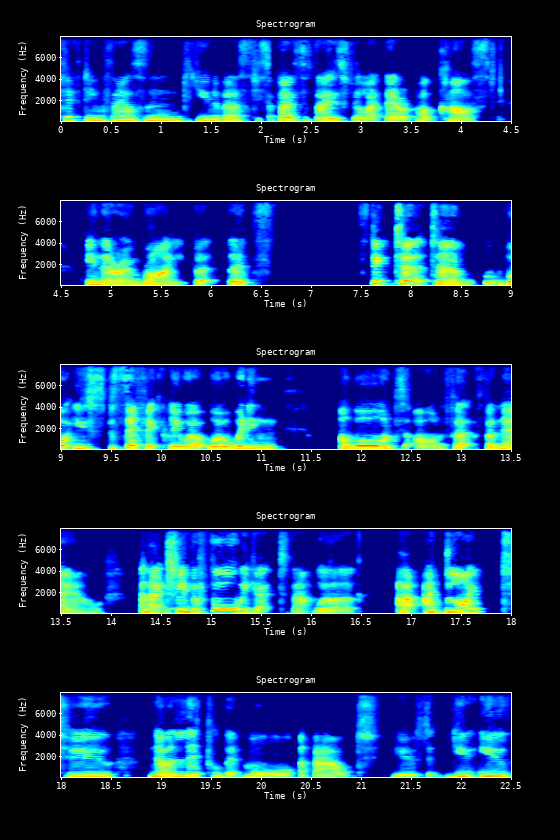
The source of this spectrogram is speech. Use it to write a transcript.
15,000 universities. Both of those feel like they're a podcast in their own right, but let's stick to, to what you specifically were, were winning awards on for, for now. And actually, before we get to that work, I, I'd like to know a little bit more about you. You you've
